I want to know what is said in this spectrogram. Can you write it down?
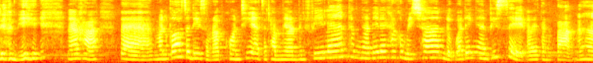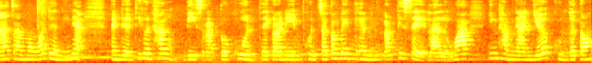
เดือนนี้นะคะ แต่มันก็จะดีสำหรับคนที่อาจจะทำงานเป็นฟรีแลนซ์ทำงานที่ได้ค่าคอมมิชชั่นหรือว่าได้เงินพิเศษอะไรต่างๆนะคะอาจารย์มองว่าเดือนนี้เนี่ยเป็นเดือนที่ค่อนข้างดีสำหรับตัวคุณ ในกรณีคุณจะต้องได้เงินรับพิเศษละหรือว่ายิ่งทำงานเยอะคุณก็ต้อง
